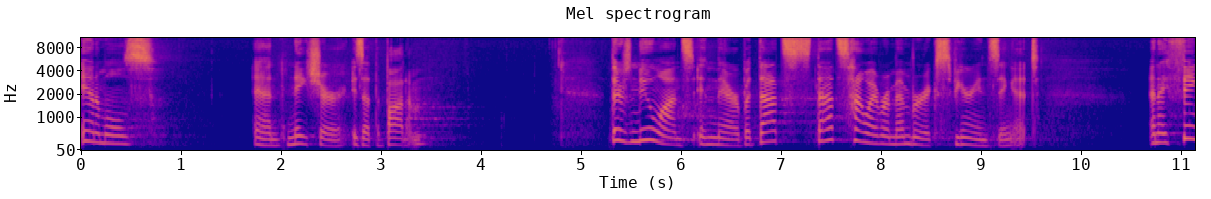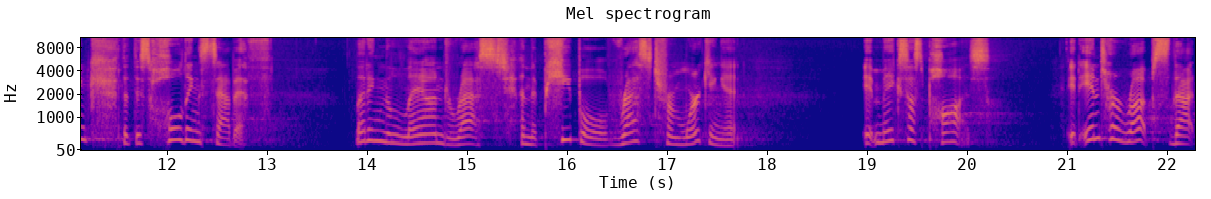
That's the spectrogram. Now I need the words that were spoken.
animals, and nature is at the bottom. There's nuance in there, but that's, that's how I remember experiencing it. And I think that this holding Sabbath, letting the land rest and the people rest from working it, it makes us pause. It interrupts that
